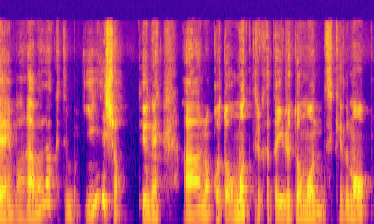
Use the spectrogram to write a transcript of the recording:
AI 学ばなくてもいいでしょっていうね、あの、ことを思ってる方いると思うんですけども、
